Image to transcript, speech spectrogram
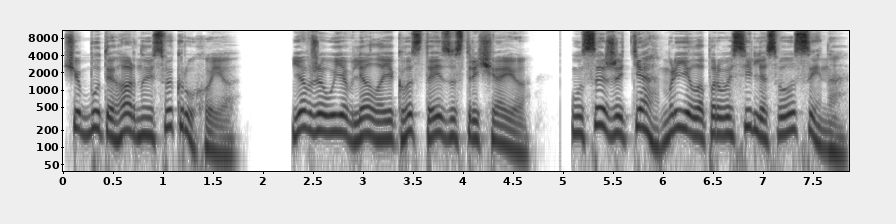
щоб бути гарною свекрухою. Я вже уявляла, як гостей зустрічаю. Усе життя мріяла про весілля свого сина.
